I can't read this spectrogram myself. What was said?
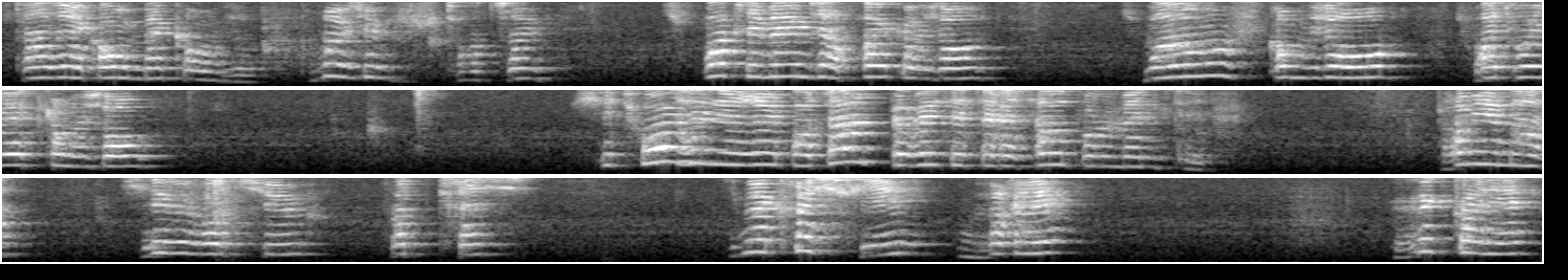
je suis dans un compte même comme ça. Comment je, je torture? Je pas que les mêmes affaires que vous autres. Je mange comme vous autres. Je vais à la toilette comme vous autres. J'ai trois énergies importantes qui peuvent être intéressantes pour l'humanité. Premièrement, j'ai vu votre Dieu, votre Christ. Il m'a crucifié, vrai. Je le connais.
